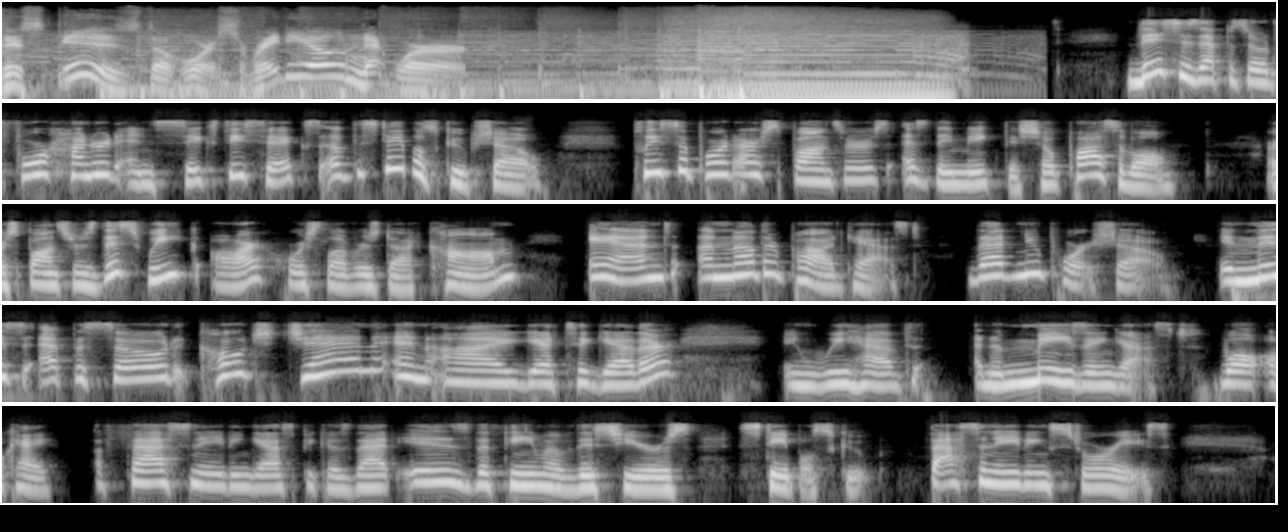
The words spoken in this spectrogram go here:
This is the Horse Radio Network. This is episode 466 of the Stable Scoop Show. Please support our sponsors as they make this show possible. Our sponsors this week are horselovers.com and another podcast, That Newport Show. In this episode, Coach Jen and I get together and we have an amazing guest. Well, okay, a fascinating guest because that is the theme of this year's Stable Scoop fascinating stories.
